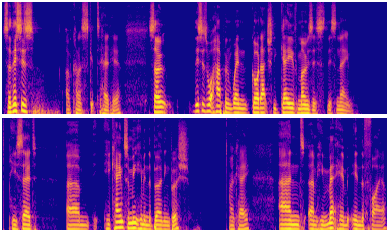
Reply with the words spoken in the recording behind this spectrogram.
So this is, I've kind of skipped ahead here. So this is what happened when God actually gave Moses this name. He said, um, he came to meet him in the burning bush, okay, and um, he met him in the fire,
